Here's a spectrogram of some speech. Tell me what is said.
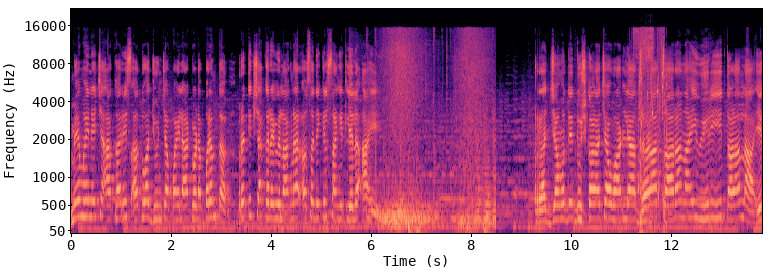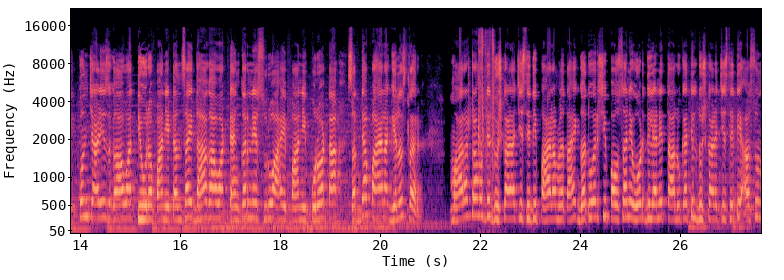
मे महिन्याच्या अखेरीस अथवा जूनच्या पहिल्या आठवड्यापर्यंत प्रतीक्षा करावी लागणार असं देखील सांगितलेलं आहे. राज्यामध्ये दुष्काळाच्या वाढल्या झळा चारा नाही विहिरीही तळाला. एकोणचाळीस गावात तीव्र पाणी टंचाई दहा गावात टँकरने सुरू आहे पाणी पुरवठा. सध्या पाहायला गेलंच तर महाराष्ट्रामध्ये दुष्काळाची स्थिती पाहायला मिळत आहे. गतवर्षी पावसाने ओढ दिल्याने तालुक्यातील दुष्काळाची स्थिती असून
